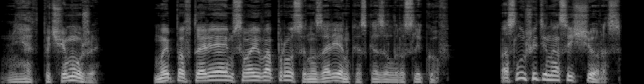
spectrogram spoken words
Нет, почему же? Мы повторяем свои вопросы, Назаренко, сказал Росляков. Послушайте нас еще раз.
